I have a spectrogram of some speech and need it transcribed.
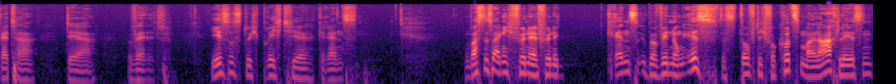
Retter der Welt. Jesus durchbricht hier Grenzen. Und was das eigentlich für eine, für eine Grenzüberwindung ist, das durfte ich vor kurzem mal nachlesen,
